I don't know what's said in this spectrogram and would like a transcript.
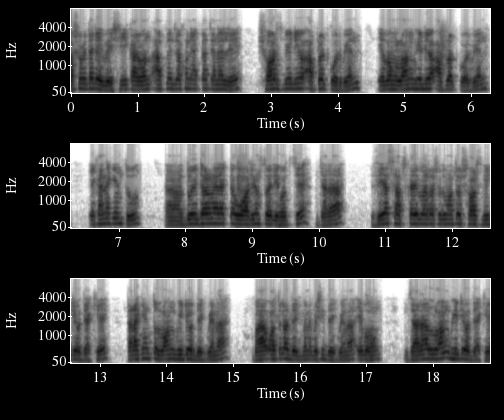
অসুবিধাটাই বেশি, কারণ আপনি যখন একটা চ্যানেলে শর্টস ভিডিও আপলোড করবেন এবং লং ভিডিও আপলোড করবেন, এখানে কিন্তু দুই ধরনের একটা অডিয়েন্স তৈরি হচ্ছে। যারা যে সাবস্ক্রাইবাররা শুধুমাত্র শর্টস ভিডিও দেখে তারা কিন্তু লং ভিডিও দেখবে না বা অতটা দেখবে না, বেশি দেখবে না এবং যারা লং ভিডিও দেখে,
